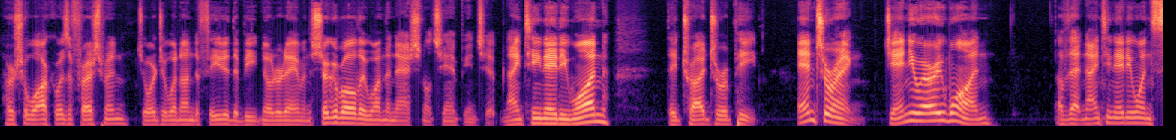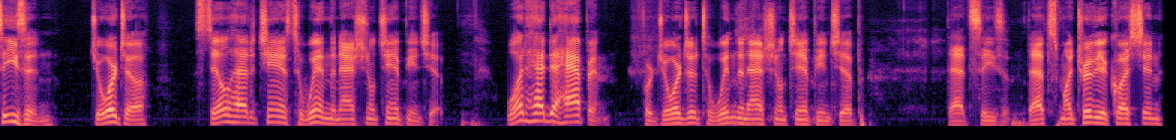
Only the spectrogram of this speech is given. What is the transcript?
Herschel Walker was a freshman. Georgia went undefeated. They beat Notre Dame in the Sugar Bowl. They won the national championship. 1981, they tried to repeat. Entering January 1 of that 1981 season, Georgia still had a chance to win the national championship. What had to happen for Georgia to win the national championship that season? That's my trivia question.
